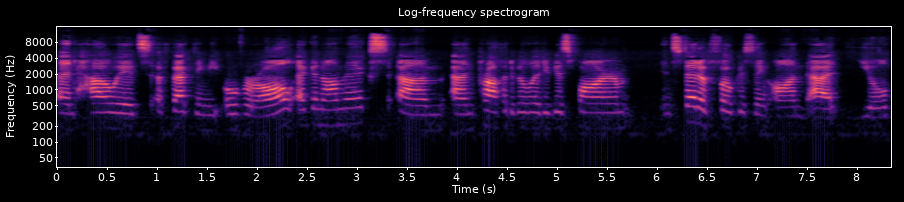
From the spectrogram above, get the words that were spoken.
and how it's affecting the overall economics um, and profitability of his farm. Instead of focusing on that yield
